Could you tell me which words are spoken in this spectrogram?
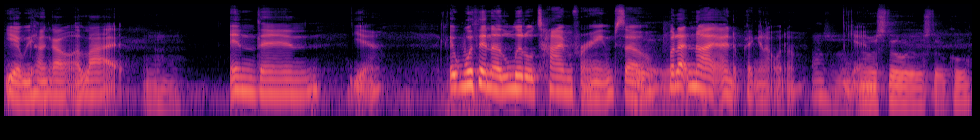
Yeah, we hung out a lot. Mm-hmm. And then, yeah. It, within a little time frame. So, Yeah, but I, no, I ended up hanging out with him. Yeah. It was still, it was still cool.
